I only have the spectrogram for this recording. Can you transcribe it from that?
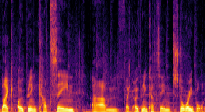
like, opening cutscene, um, like, opening cutscene storyboard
